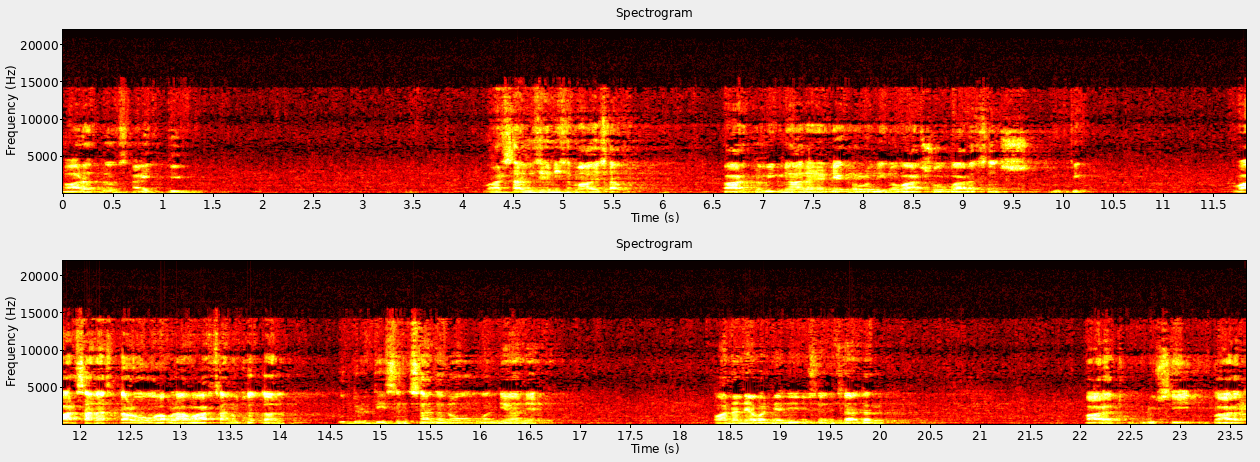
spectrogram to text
ભારતનો સાહિત્યિક વારસા વિશેની સમાવેશ આપ, ભારતનો વિજ્ઞાન અને ટેકનોલોજીનો વારસો, ભારત સાંસ્કૃતિક વારસાના સ્થળો, આપણા વારસાનું જતન, કુદરતી સંસાધનો, વન્ય અને વન અને વન્યજીવ સંસાધન ભારત કૃષિ ભારત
